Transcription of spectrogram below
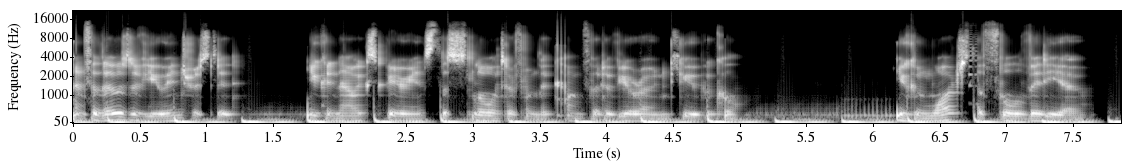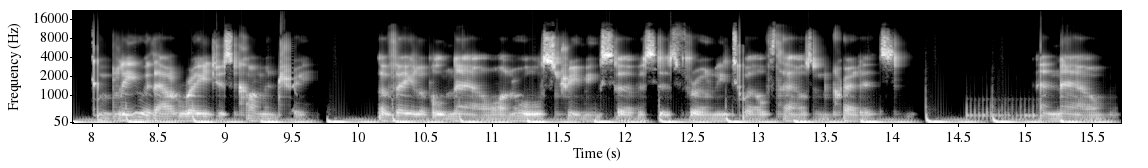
And for those of you interested, you can now experience the slaughter from the comfort of your own cubicle. You can watch the full video, complete with outrageous commentary, available now on all streaming services for only 12,000 credits. And now,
